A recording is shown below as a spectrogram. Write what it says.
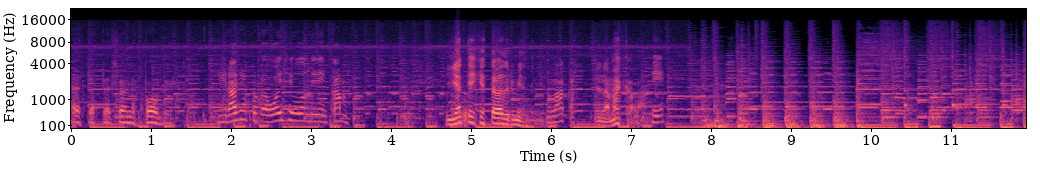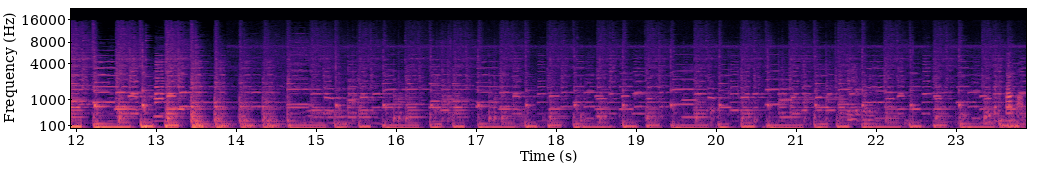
a estas personas pobres. Y gracias porque hoy sí voy a dormir en cama. ¿Y antes que estaba durmiendo? En vaca. En la hamaca, va. Sí. Muchas camas.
